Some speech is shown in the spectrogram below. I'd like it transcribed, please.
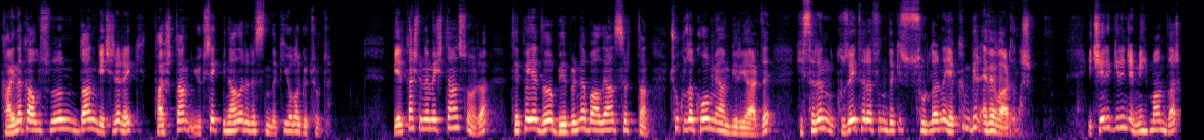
Kaynak avlusundan geçirerek taştan yüksek binalar arasındaki yola götürdü. Birkaç dönemeçten sonra tepe ile dağı birbirine bağlayan sırttan çok uzak olmayan bir yerde Hisar'ın kuzey tarafındaki surlarına yakın bir eve vardılar. İçeri girince mihmandar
